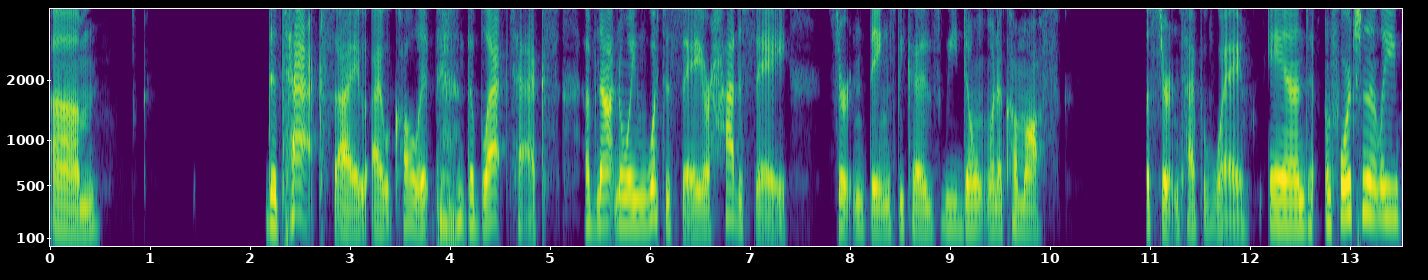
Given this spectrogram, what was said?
um, the tax, I, I would call it, the black tax of not knowing what to say or how to say certain things because we don't want to come off a certain type of way. And unfortunately,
